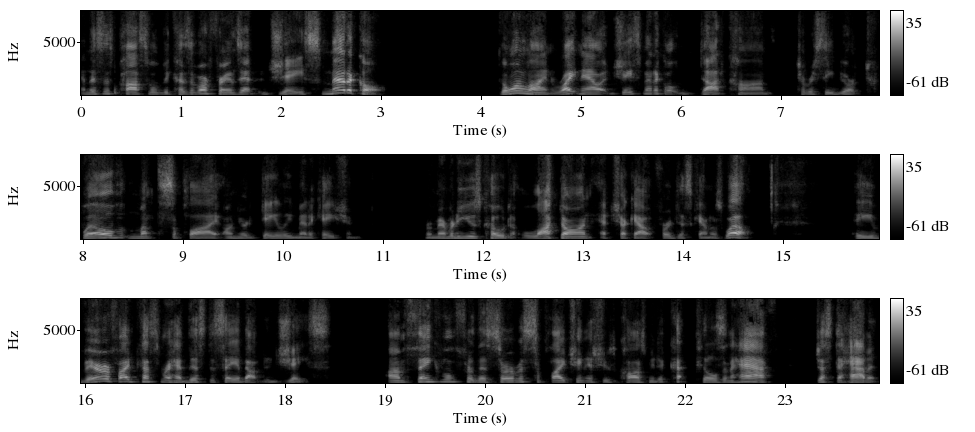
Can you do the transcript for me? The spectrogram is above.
And this is possible because of our friends at Jase Medical. Go online right now at jasemedical.com to receive your 12 month supply on your daily medication. Remember to use code locked on at checkout for a discount as well a verified customer had this to say about Jase I'm thankful for the service supply chain issues caused me to cut pills in half just to have it.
